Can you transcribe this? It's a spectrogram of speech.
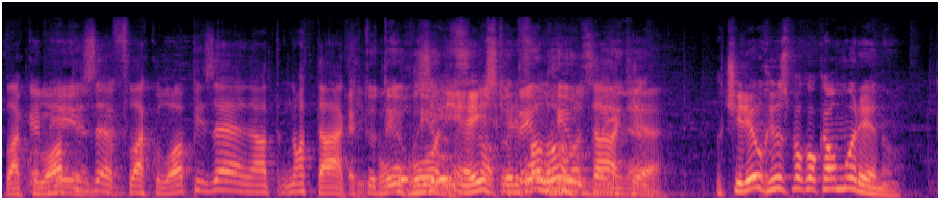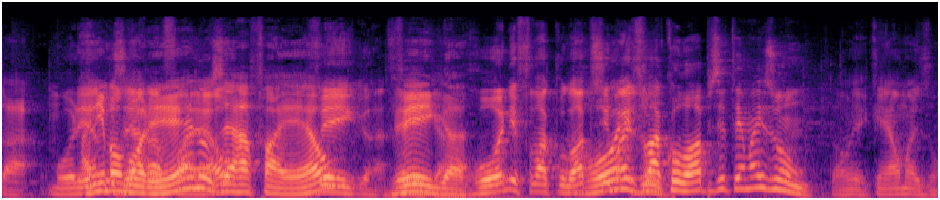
Flaco é Lopes, é, né? Flaco Lopes é na- no ataque. É que tu com tem o Rony. Rios. Sim, é isso Não, que ele falou. Rios No aí, ataque, né? é. Eu tirei o Rios pra colocar o Moreno. Tá. Moreno, Aníbal Zé Moreno, Rafael, Zé Rafael, Veiga. Veiga. Rony, Flaco Lopes e Rony, mais Flaco um. Lopes e tem mais um. Então aí, quem é o mais um?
